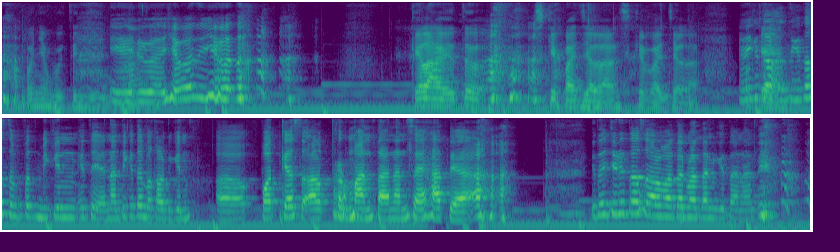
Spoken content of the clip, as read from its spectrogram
aku nyebutin juga Iya, dua. Siapa tuh? Siapa tuh? oke lah itu skip aja lah skip aja lah Ini Oke. kita kita sempet bikin itu ya. Nanti kita bakal bikin uh, podcast soal permantanan sehat ya. kita cerita soal mantan-mantan kita nanti.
